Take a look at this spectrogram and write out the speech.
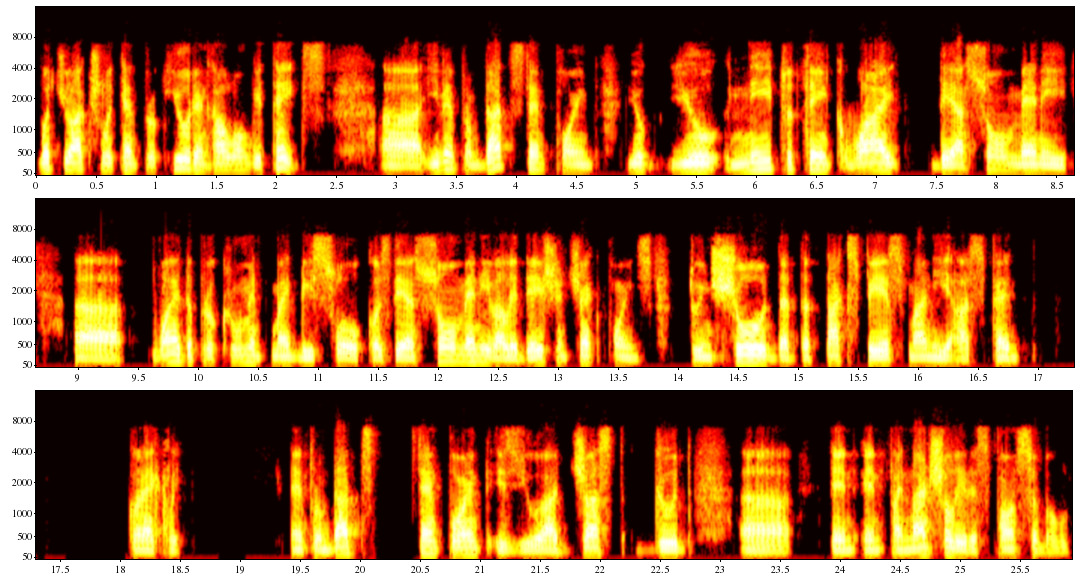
what you actually can procure and how long it takes. Uh, even from that standpoint, you, you need to think why there are so many, uh, why the procurement might be slow because there are so many validation checkpoints to ensure that the taxpayers' money are spent correctly. And from that standpoint is you are just good uh, and, and financially responsible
